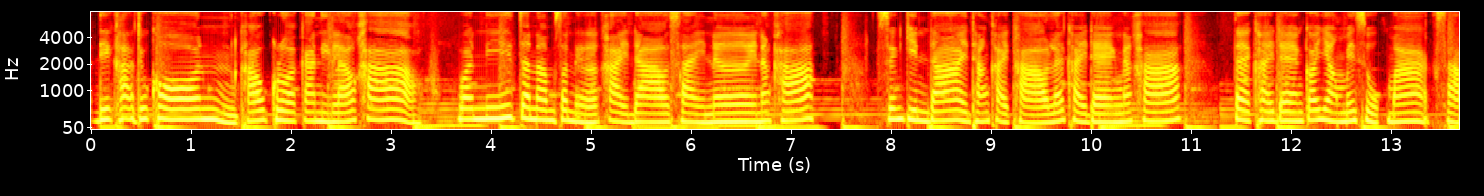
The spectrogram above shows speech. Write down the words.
วัสดีค่ะทุกคนเข้าครัวกันอีกแล้วค่ะ วันนี้จะนำเสนอไข่ดาวใส่เนยนะคะ ซึ่งกินได้ทั้งไข่ขาวและไข่แดงนะคะ แต่ไข่แดงก็ยังไม่สุกมาก สา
